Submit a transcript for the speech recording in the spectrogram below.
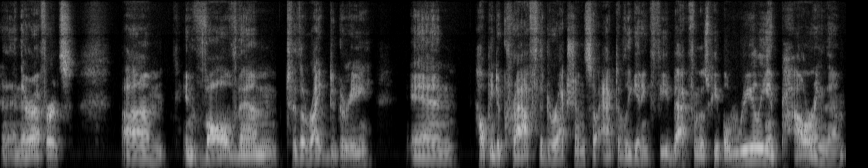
and, their efforts. Um, involve them to the right degree in helping to craft the direction. So actively getting feedback from those people, really empowering them.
